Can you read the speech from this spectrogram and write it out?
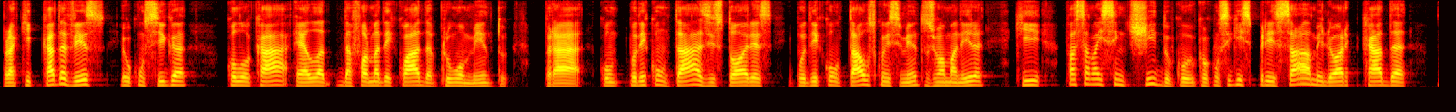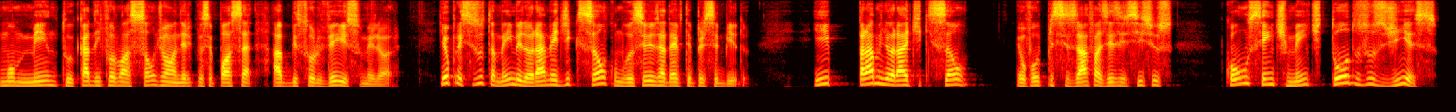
para que cada vez eu consiga colocar ela da forma adequada para o momento, para poder contar as histórias poder contar os conhecimentos de uma maneira que faça mais sentido, que eu consiga expressar melhor cada momento, cada informação de uma maneira que você possa absorver isso melhor. Eu preciso também melhorar minha dicção, como você já deve ter percebido. E para melhorar a dicção, eu vou precisar fazer exercícios conscientemente todos os dias.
